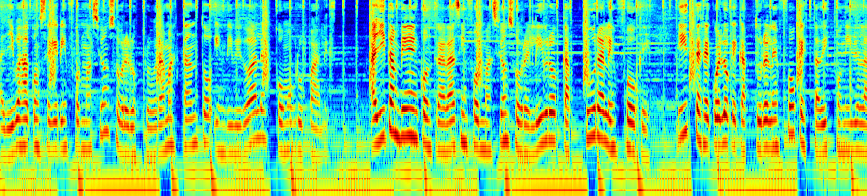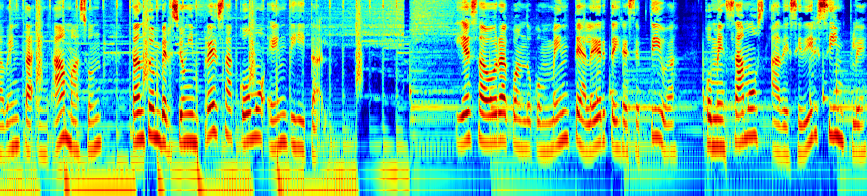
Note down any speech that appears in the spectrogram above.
Allí vas a conseguir información sobre los programas tanto individuales como grupales. Allí también encontrarás información sobre el libro Captura el Enfoque. Y te recuerdo que Captura el Enfoque está disponible a la venta en Amazon, tanto en versión impresa como en digital. Y es ahora cuando con mente alerta y receptiva comenzamos a decidir simple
